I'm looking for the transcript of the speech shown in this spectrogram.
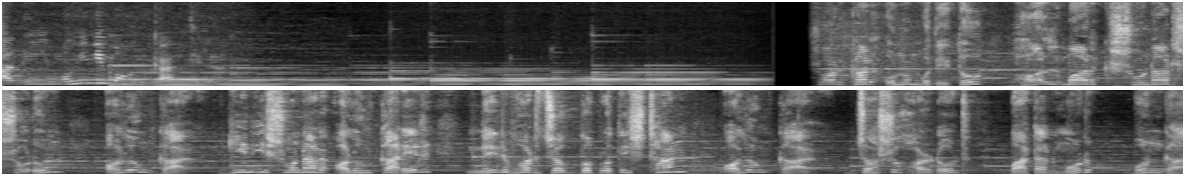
আদি মোহিনী মোহন কাঞ্জিলা সরকার অনুমোদিত হলমার্ক সোনার শোরুম, অলংকার, গিনি সোনার অলংকারের নির্ভরযোগ্য প্রতিষ্ঠান, অলংকার, যশোহর রোড, বাটার মোড়, বনগা।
